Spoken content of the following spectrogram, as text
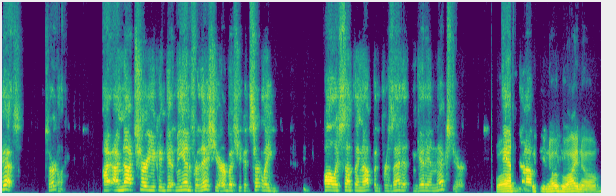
Yes, certainly. I, am not sure you can get me in for this year, but you could certainly polish something up and present it and get in next year. Well, and, uh, if you know who I know,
